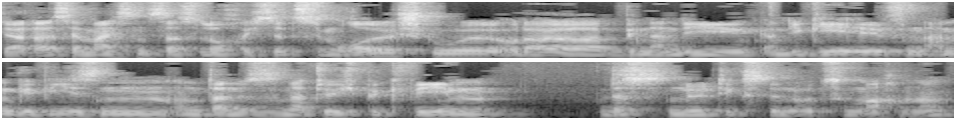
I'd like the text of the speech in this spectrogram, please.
ja, da ist ja meistens das Loch, ich sitze im Rollstuhl oder bin an die, an die Gehhilfen angewiesen und dann ist es natürlich bequem, das Nötigste nur zu machen. Ne?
